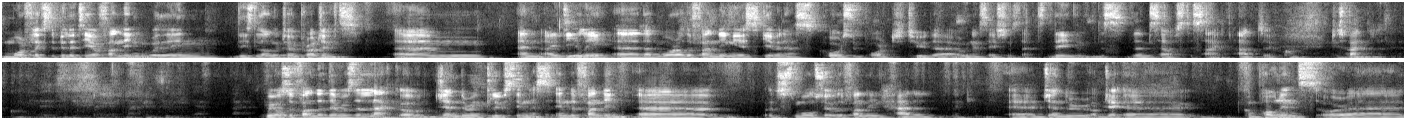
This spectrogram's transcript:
more flexibility of funding within these longer-term projects. Um, and ideally uh, that more of the funding is given as core support to the organizations that they themselves decide how to, to spend. We also found that there was a lack of gender inclusiveness in the funding. Uh, a small share of the funding had a, a gender object, uh, components or uh,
